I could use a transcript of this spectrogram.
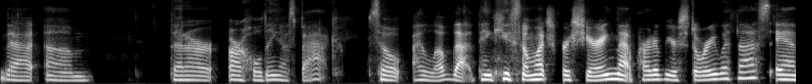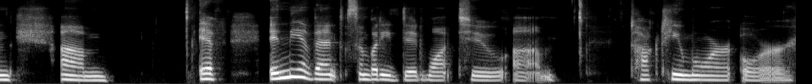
that um that are are holding us back so i love that thank you so much for sharing that part of your story with us and um if in the event somebody did want to um talk to you more or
